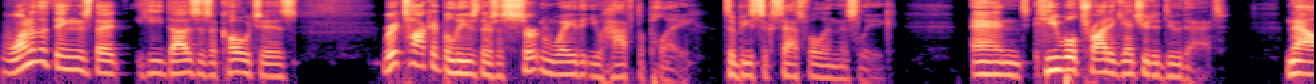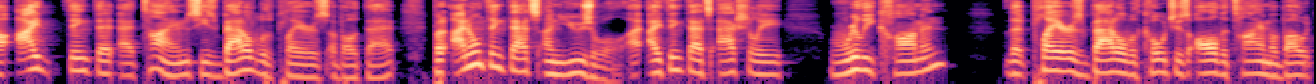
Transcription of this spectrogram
One of the things that he does as a coach is Rick Tocchet believes there's a certain way that you have to play to be successful in this league. And he will try to get you to do that. Now, I think that at times he's battled with players about that, but I don't think that's unusual. I, I think that's actually really common that players battle with coaches all the time about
